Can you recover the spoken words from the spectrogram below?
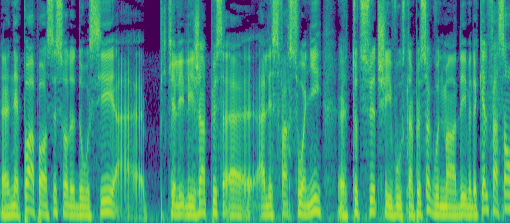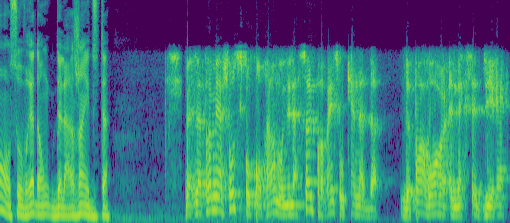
n'ait pas à passer sur le dossier puis que les, gens puissent euh, aller se faire soigner euh, tout de suite chez vous. C'est un peu ça que vous demandez. Mais de quelle façon on sauverait donc de l'argent et du temps? Bien, la première chose qu'il faut comprendre, on est la seule province au Canada de ne pas avoir un accès direct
